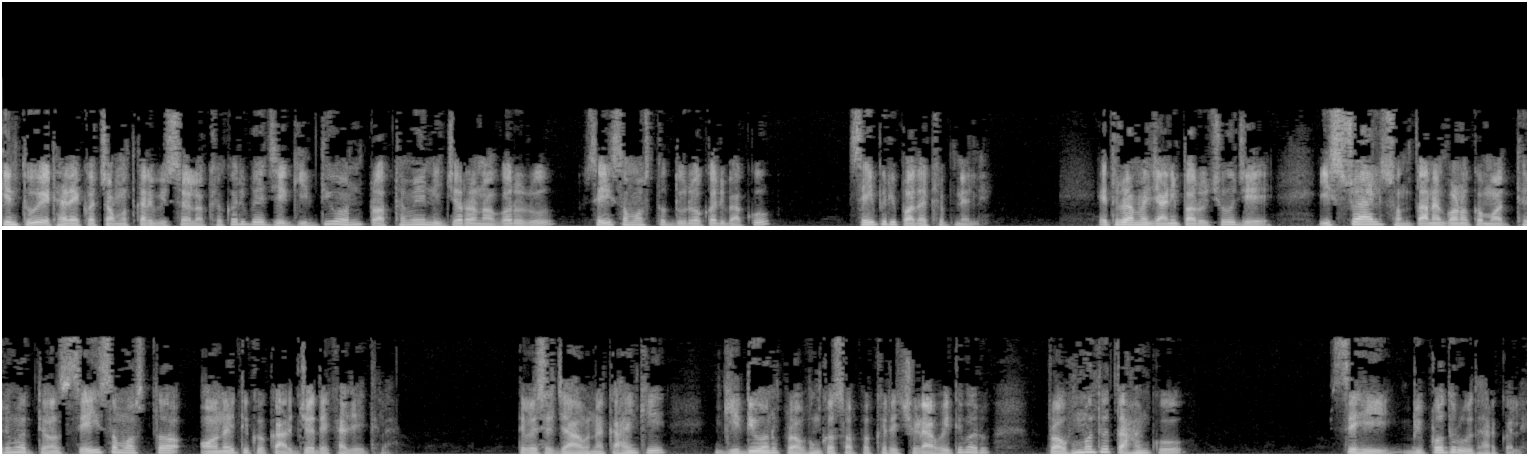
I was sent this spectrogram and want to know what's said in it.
କିନ୍ତୁ ଏଠାରେ ଏକ ଚମତ୍କାର ବିଷୟ ଲକ୍ଷ୍ୟ କରିବେ ଯେ ଗିଦିଓନ୍ ପ୍ରଥମେ ନିଜର ନଗରରୁ ସେହି ସମସ୍ତ ଦୂର କରିବାକୁ ସେହିପରି ପଦକ୍ଷେପ ନେଲେ। ଏଥିରୁ ଆମେ ଜାଣିପାରୁଛୁ ଯେ ଇସ୍ରାଏଲ୍ ସନ୍ତାନଗଣଙ୍କ ମଧ୍ୟରେ ମଧ୍ୟ ସେହି ସମସ୍ତ ଅନୈତିକ କାର୍ଯ୍ୟ ଦେଖାଯାଇଥିଲା। ତେବେ ସେ ଯାଉନା କାହିଁକି ଗିଦିଓନ୍ ପ୍ରଭୁଙ୍କ ସପକ୍ଷରେ ଛିଡ଼ା ହୋଇଥିବାରୁ ପ୍ରଭୁ ମଧ୍ୟ ତାହାଙ୍କୁ ସେହି ବିପଦରୁ ଉଦ୍ଧାର କଲେ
